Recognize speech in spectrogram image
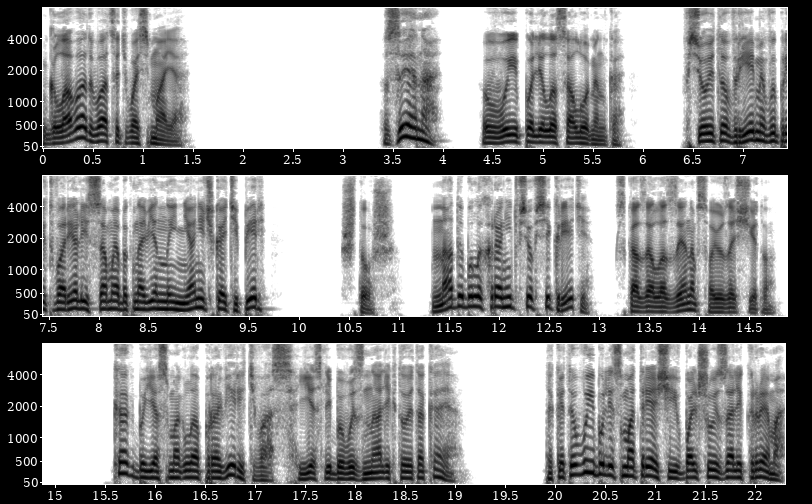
Глава двадцать восьмая. «Зена!» — выпалила Соломенко. «Все это время вы притворялись самой обыкновенной нянечкой, а теперь...» «Что ж, надо было хранить все в секрете», — сказала Зена в свою защиту. «Как бы я смогла проверить вас, если бы вы знали, кто я такая?» «Так это вы были смотрящие в большой зале Крема!»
